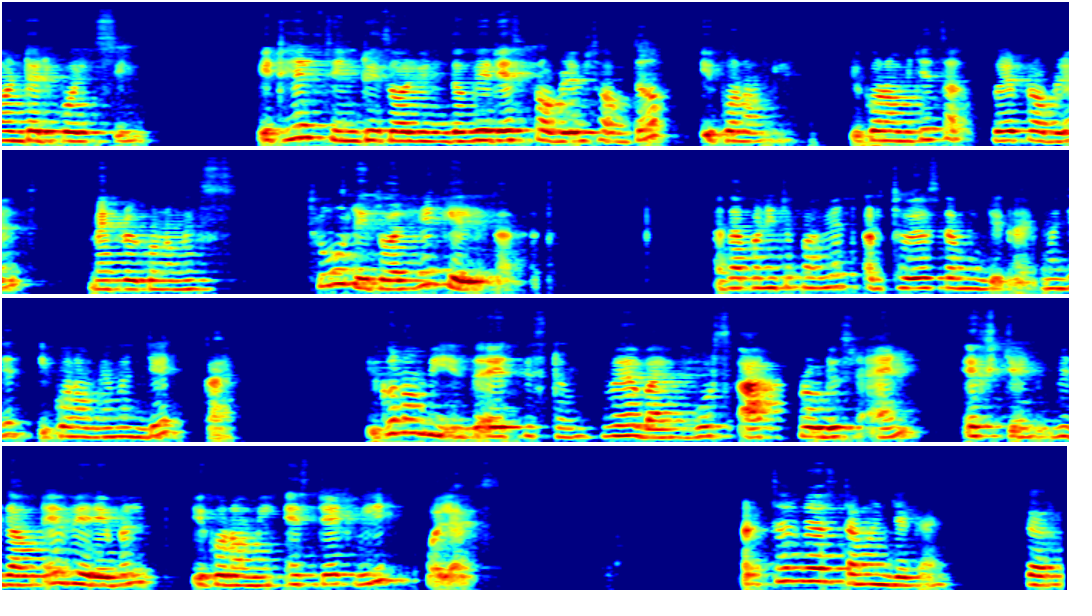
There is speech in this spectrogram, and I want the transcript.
monetary policy it helps in resolving the various problems of the economy इकॉनॉमीचे सगळे problems macro economics through resolve हे केले जातात. आता आपण इथे पाहूयात अर्थव्यवस्था म्हणजे काय? म्हणजे इकॉनॉमी म्हणजे काय? Economy is a system whereby goods are produced and exchange without a variable economy a state will collapse अर्थव्यवस्था म्हणजे काय? तर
